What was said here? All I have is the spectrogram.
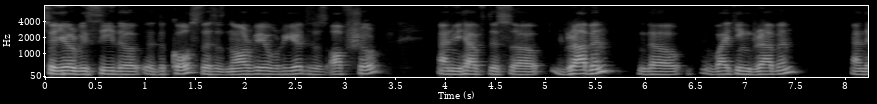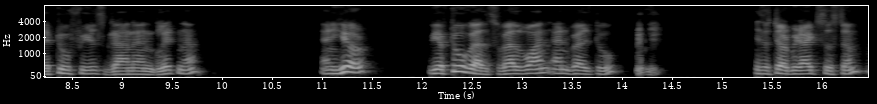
So here we see the, the coast. This is Norway over here. This is offshore. And we have this uh, Graben, the Viking Graben, and the two fields, Grane and Glitne. And here we have two wells, well one and well two. is a turbidite system.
